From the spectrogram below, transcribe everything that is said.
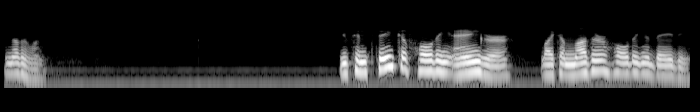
Another one. You can think of holding anger like a mother holding a baby.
